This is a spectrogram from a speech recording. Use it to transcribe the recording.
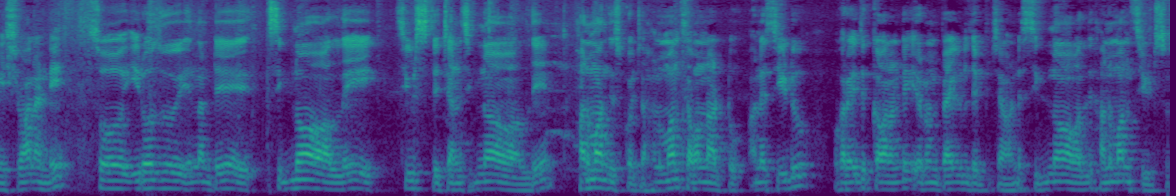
మీ శివాన్ అండి సో ఈరోజు ఏంటంటే సిగ్నో వాళ్ళది సీడ్స్ తెచ్చాను. సిగ్నో వాళ్ళది హనుమాన్ తీసుకొచ్చా. హనుమాన్ సెవెన్ నాట్ టూ అనే సీడు ఒక రైతుకు కావాలంటే ఇరవై రెండు ప్యాకెట్లు తెప్పించామండి. సిగ్నో వాళ్ళది హనుమాన్ సీడ్స్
